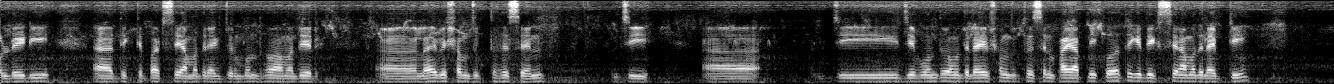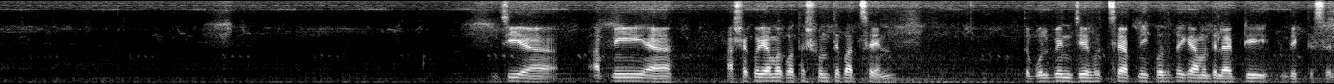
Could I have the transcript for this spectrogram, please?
অলরেডি দেখতে পাচ্ছি আমাদের একজন বন্ধু আমাদের লাইভে সংযুক্ত হয়েছেন। জি জি, যে বন্ধু আমাদের লাইভ সংযুক্ত হয়েছেন, ভাই, আপনি কোথা থেকে দেখছেন আমাদের লাইভটি জি আপনি আশা করি আমার কথা শুনতে পাচ্ছেন। তো বলবেন যে হচ্ছে আপনি কোথা থেকে আমাদের লাইভটি দেখতেছেন?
